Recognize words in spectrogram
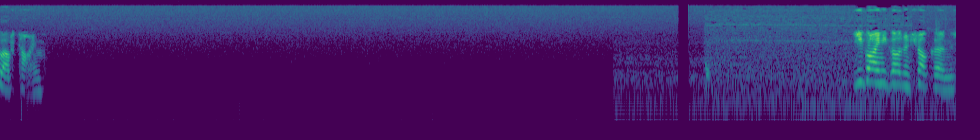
12th time. You got any golden shotguns?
